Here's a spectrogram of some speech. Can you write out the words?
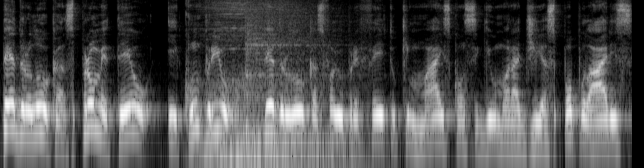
Pedro Lucas prometeu e cumpriu. Pedro Lucas foi o prefeito que mais conseguiu moradias populares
